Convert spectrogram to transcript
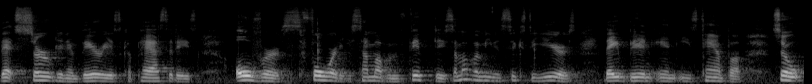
that served it in various capacities, over 40, some of them 50, some of them even 60 years, they've been in East Tampa. So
